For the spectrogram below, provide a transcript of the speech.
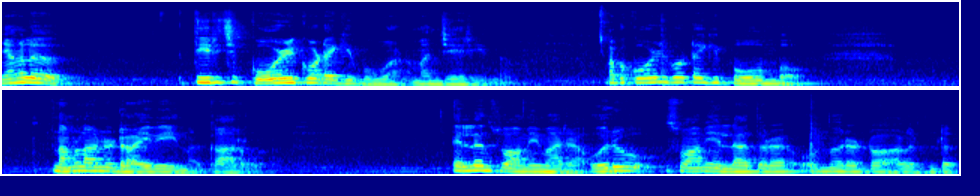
ഞങ്ങൾ തിരിച്ച് കോഴിക്കോട്ടേക്ക് പോവുകയാണ് മഞ്ചേരിയിൽ നിന്ന്. അപ്പോൾ കോഴിക്കോട്ടേക്ക് പോകുമ്പോൾ നമ്മളാണ് ഡ്രൈവ് ചെയ്യുന്നത് കാറിൽ എല്ലാം സ്വാമിമാരാണ് ഒരു സ്വാമി അല്ലാത്തൊരു ഒന്നോ രണ്ടോ ആളുണ്ട്.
